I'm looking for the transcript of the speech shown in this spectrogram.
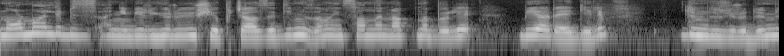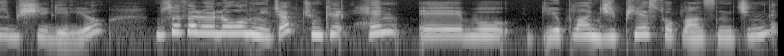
normalde biz hani bir yürüyüş yapacağız dediğimiz zaman insanların aklına böyle bir araya gelip dümdüz yürüdüğümüz bir şey geliyor. Bu sefer öyle olmayacak çünkü hem e, bu yapılan GPS toplantısının içinde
